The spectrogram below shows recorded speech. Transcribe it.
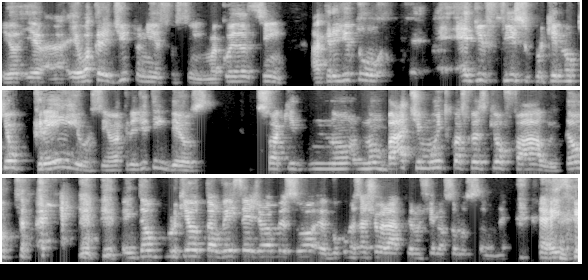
eu, eu, eu acredito nisso, assim, uma coisa assim, acredito é, é difícil porque no que eu creio, assim, eu acredito em Deus, só que não, não bate muito com as coisas que eu falo. Então, então porque eu talvez seja uma pessoa, eu vou começar a chorar porque eu não chego à solução, né? É isso que...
